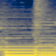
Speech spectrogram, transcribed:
Bye.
